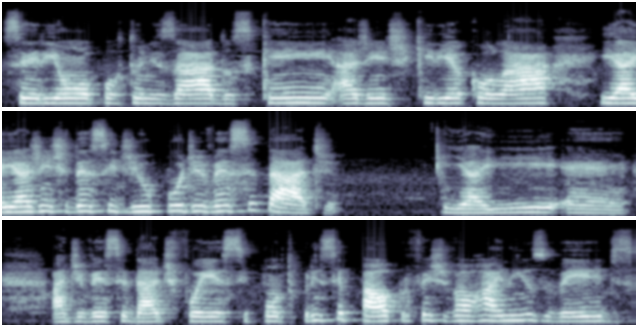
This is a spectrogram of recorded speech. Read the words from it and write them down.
seriam oportunizados, quem a gente queria colar, e aí a gente decidiu por diversidade. E aí é, a diversidade foi esse ponto principal para o Festival Rainha e os Verdes,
